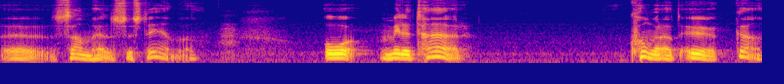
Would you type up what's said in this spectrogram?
eh, samhällssystem. Va? Och militär kommer att öka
